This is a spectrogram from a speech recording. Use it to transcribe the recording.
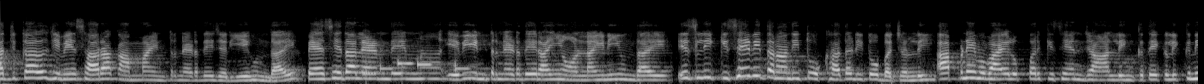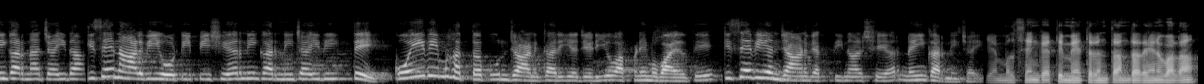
ਅੱਜ ਕੱਲ ਜਿਵੇਂ ਸਾਰਾ ਕੰਮ ਆ ਇੰਟਰਨੈਟ ਦੇ ਜ਼ਰੀਏ ਹੁੰਦਾ ਏ। ਪੈਸੇ ਦਾ ਲੈਣ ਦੇਣ, ਇਹ ਵੀ ਇੰਟਰਨੈਟ ਦੇ ਰਾਹੀਂ ਆਨਲਾਈਨ ਹੀ ਹੁੰਦਾ ਏ। ਇਸ ਲਈ ਕਿਸੇ ਵੀ ਤਰ੍ਹਾਂ ਦੀ ਧੋਖਾਧੜੀ ਤੋਂ ਬਚਣ ਲਈ ਆਪਣੇ ਮੋਬਾਈਲ ਉੱਪਰ ਕਿਸੇ ਅਣਜਾਣ ਲਿੰਕ ਤੇ ਕਲਿੱਕ ਨਹੀਂ ਕਰਨਾ ਚਾਹੀਦਾ। ਕਿਸੇ ਨਾਲ ਵੀ OTP ਸ਼ੇਅਰ ਨਹੀਂ ਕਰਨੀ ਚਾਹੀਦੀ। ਤੇ ਕੋਈ ਵੀ ਮਹੱਤਵਪੂਰਨ ਜਾਣਕਾਰੀ ਹੈ ਜਿਹੜੀ ਉਹ ਆਪਣੇ ਮੋਬਾਈਲ ਤੇ ਕਿਸੇ ਵੀ ਅਣਜਾਣ ਵਿਅਕਤੀ ਨਾਲ ਸ਼ੇਅਰ ਨਹੀਂ ਕਰਨੀ ਚਾਹੀਦੀ। ਜੈਮਲ ਸਿੰਘ ਹੈ ਤੇ ਮੈਂ ਤਰਨਤਾਰਨ ਦਾ ਰਹਿਣ ਵਾਲਾ।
